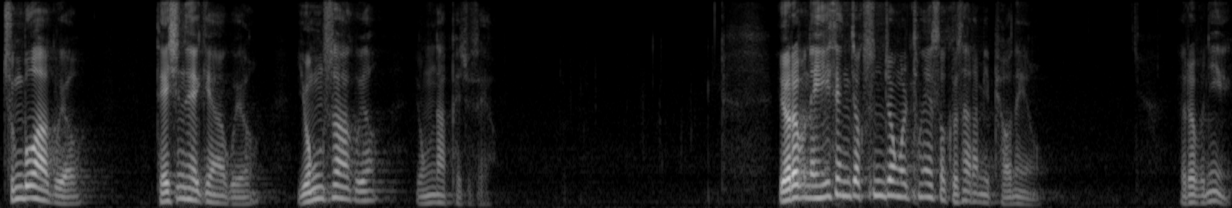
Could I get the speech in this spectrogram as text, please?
중보하고요, 대신 회개하고요, 용서하고요, 용납해 주세요. 여러분의 희생적 순종을 통해서 그 사람이 변해요. 여러분이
